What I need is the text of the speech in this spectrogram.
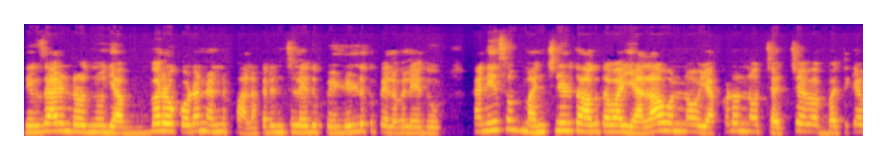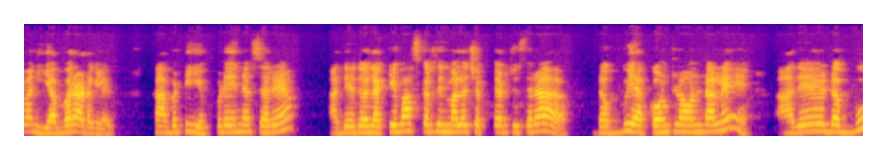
దిగజారిన రోజును ఎవ్వరూ కూడా నన్ను పలకరించలేదు పెళ్ళిళ్ళకి పిలవలేదు కనీసం మంచినీళ్ళు తాగుతావా? ఎలా ఉన్నావు? ఎక్కడున్నావు? చచ్చావా? బతికేవా? అని ఎవరు అడగలేదు. కాబట్టి ఎప్పుడైనా సరే అదేదో లక్కీ భాస్కర్ సినిమాలో చెప్తాడు చూసారా? డబ్బు అకౌంట్లో ఉండాలి. అదే డబ్బు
